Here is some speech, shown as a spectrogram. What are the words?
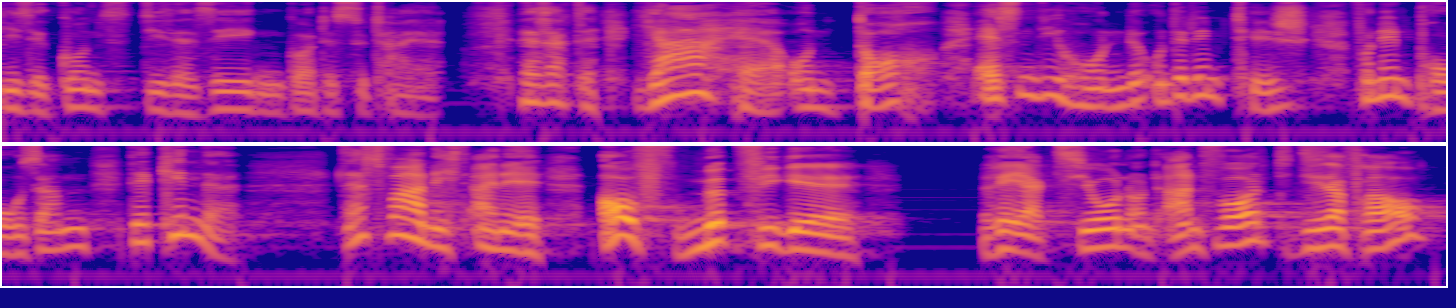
diese Gunst, dieser Segen Gottes zuteil. Er sagte, ja Herr, und doch essen die Hunde unter dem Tisch von den Brosamen der Kinder. Das war nicht eine aufmüpfige Reaktion und Antwort dieser Frau.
